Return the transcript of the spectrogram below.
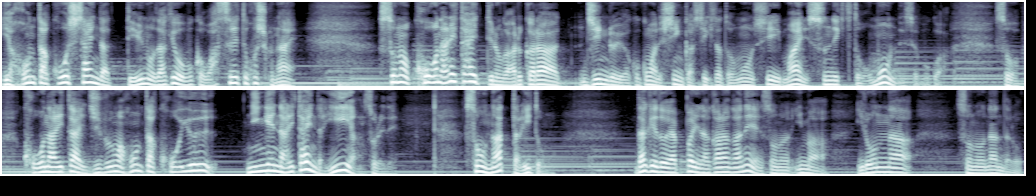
いや本当はこうしたいんだっていうのだけを僕は忘れてほしくない。そのこうなりたいっていうのがあるから人類はここまで進化してきたと思うし前に進んできたと思うんですよ僕はそうこうなりたい自分は本当はこういう人間になりたいんだいいやんそれでそうなったらいいと思うだけどやっぱりなかなかねその今いろんなそのなんだろう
